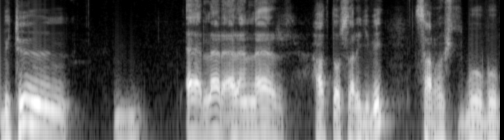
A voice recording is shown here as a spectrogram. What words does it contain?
bütün erler, erenler, hak dostları gibi sarhoş bu bu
